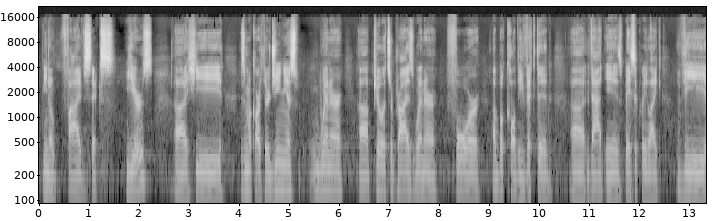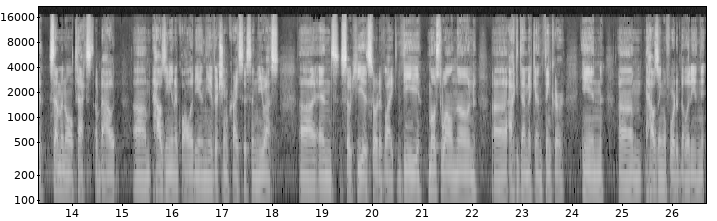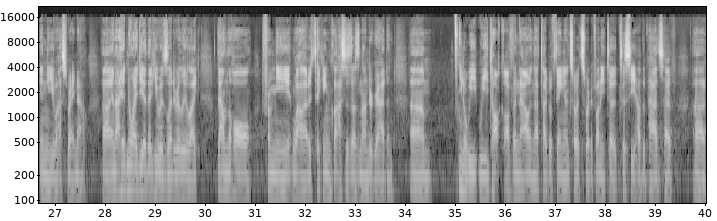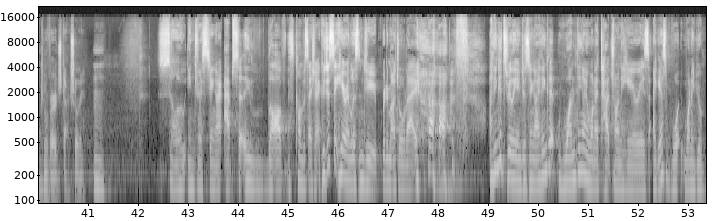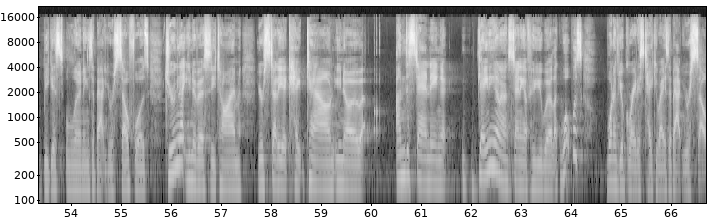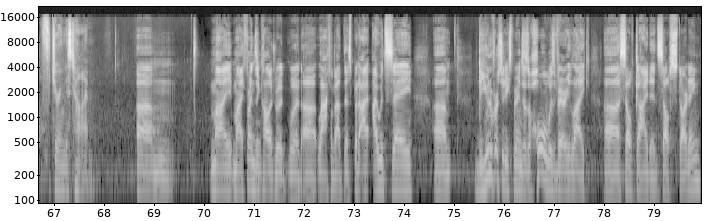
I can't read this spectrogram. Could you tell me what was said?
you know, five, six years. Uh, he is a MacArthur Genius winner, uh, Pulitzer Prize winner for a book called Evicted, uh, that is basically like the seminal text about um, housing inequality and the eviction crisis in the U.S. Uh, and so he is sort of like the most well-known uh, academic and thinker in um, housing affordability in the, in the U.S. right now. Uh, and I had no idea that he was literally like down the hall from me while I was taking classes as an undergrad. And um, you know, we we talk often now and that type of thing. And so it's sort of funny to to see how the paths have uh, converged actually. Mm. So interesting. I absolutely love this conversation. I could just sit here and listen to you pretty much all day. I think it's really interesting. I think that one thing I want to touch on here is, I guess, what one of your biggest learnings about yourself was during that university time, your study at Cape Town, you know, understanding, gaining an understanding of who you were. Like, what was one of your greatest takeaways about yourself during this time? Um, my my friends in college would would uh, laugh about this, but I, I would say um, the university experience as a whole was very like uh, self-guided, self-starting.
